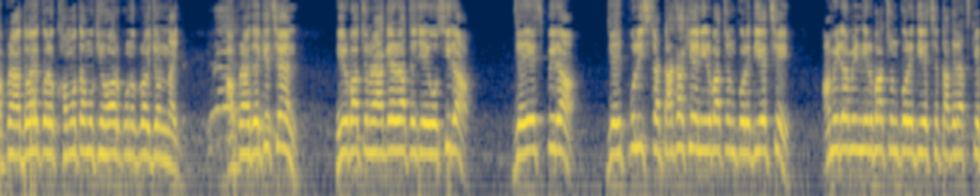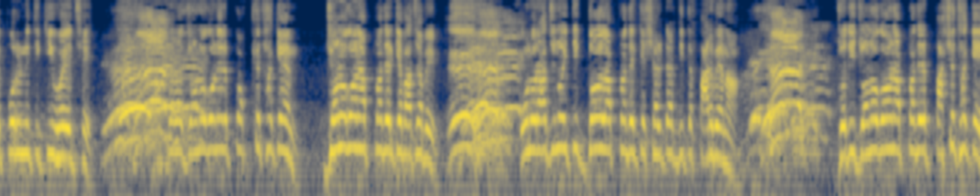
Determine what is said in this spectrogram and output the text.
আপনারা দয়া করে ক্ষমতামুখী হওয়ার কোনো প্রয়োজন নাই। আপনারা দেখেছেন, নির্বাচনের আগের রাতে যে ওসিরা, যে এসপিরা, যে পুলিশটা টাকা খেয়ে নির্বাচন করে দিয়েছে, আমিরামির নির্বাচন করে দিয়েছে, তাদের আজকে পরিণতি কি হয়েছে? আপনারা জনগণের পক্ষে থাকেন, জনগণ আপনাদেরকে বাঁচাবে। কোন রাজনৈতিক দল আপনাদেরকে শেল্টার দিতে পারবে না। যদি জনগণ আপনাদের পাশে থাকে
